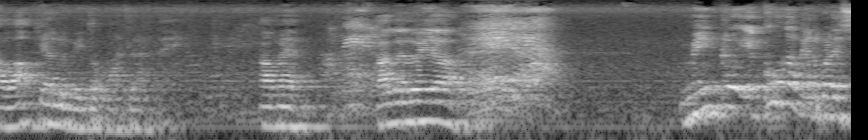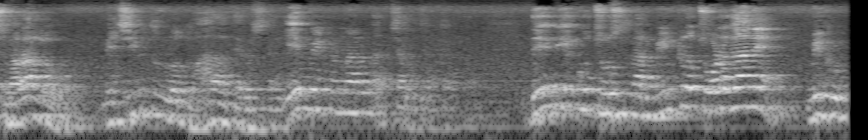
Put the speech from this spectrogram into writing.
ఆ వాక్యాలు మీతో మాట్లాడతాయి. ఆమె హల్లెలూయా మీ ఇంట్లో ఎక్కువగా వినబడే స్వరాలు మీ జీవితంలో ద్వారా తెరుస్తాయి ఏం వింటున్నారు? అది చాలా జాగ్రత్త దేన్ని ఎక్కువ చూస్తున్నారు. మీ ఇంట్లో చూడగానే మీకు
